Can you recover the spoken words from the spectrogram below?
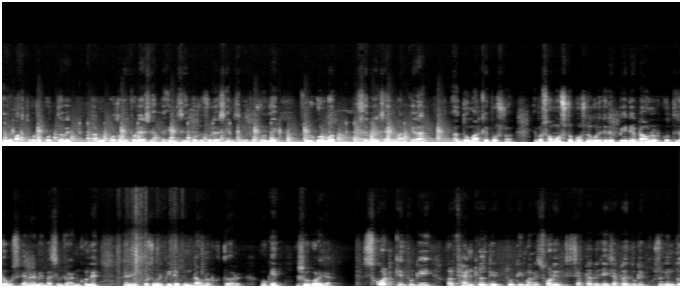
এগুলো পার্থক্যটা করতে হবে। তো আমি প্রথমে চলে আসি, একটা এমসিকিউ প্রশ্ন চলে আসি এমসিকিউ প্রশ্ন দিয়ে শুরু করব। সে রয়েছে এক মার্কের আর দু মার্কের প্রশ্ন। এবার সমস্ত প্রশ্নগুলি যদি পিডিএফ ডাউনলোড করতে চাও, অবশ্যই চ্যানেলের মেম্বারশিপ জয়েন করলে, এই প্রশ্নগুলি পিডিএফ কিন্তু ডাউনলোড করতে পারবে। ওকে শুরু করে যাক। স্কটকে দুটি আর ফ্যানকেল ত্রুটি মানে সলিড চ্যাপ্টার রয়েছে, এই চ্যাপ্টারের দুটি প্রশ্ন কিন্তু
